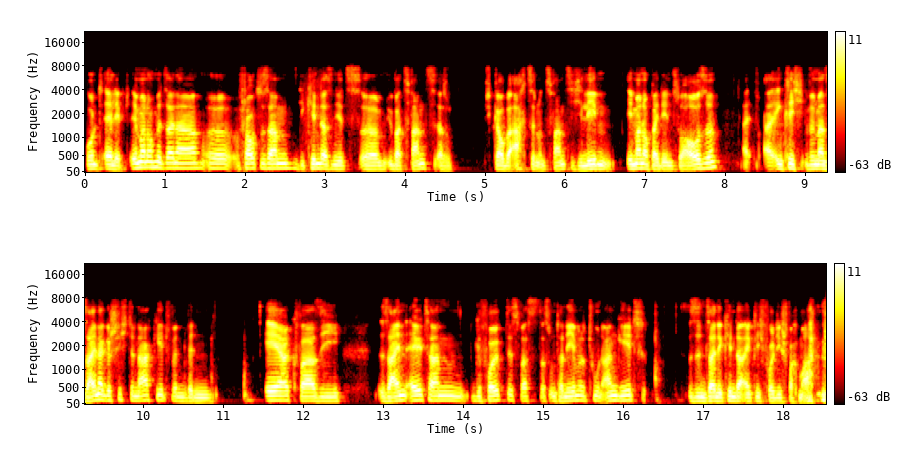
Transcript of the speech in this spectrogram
und er lebt immer noch mit seiner äh, Frau zusammen. Die Kinder sind jetzt äh, über 20, also ich glaube 18 und 20, die leben immer noch bei denen zu Hause. Eigentlich, wenn man seiner Geschichte nachgeht, wenn, wenn er quasi seinen Eltern gefolgt ist, was das Unternehmertun angeht, sind seine Kinder eigentlich voll die Schwachmaten.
